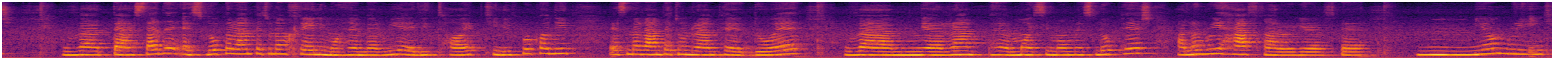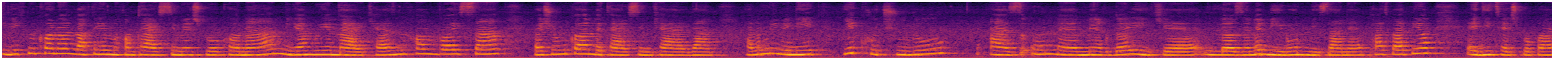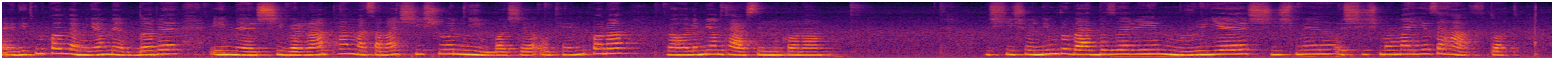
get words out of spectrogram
و درصد slope رمپتون هم خیلی مهمه. روی edit type کلیک بکنید. اسم رمپتون رمپ دوه. و رمپ maximum slope ش الان روی هفت قرار گرفته. میام روی این کلیک می‌کنم. وقتی می‌خوام ترسیمش بکنم میگم روی مرکز می‌خوام وایسم و شروع می‌کنم به ترسیم کردن. الان می‌بینید یه کوچولو از اون مقداری که لازمه بیرون می‌زنه. پس بعد بیام edit ش بکنم. edit می‌کنم و میگم مقدار این شیب رمپ هم مثلا 6 و نیم باشه. OK می‌کنم. و حالا میام ترسیم می‌کنم. 6 و نیم رو بعد بذاریم روی 6, م... 6 ممیز 70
